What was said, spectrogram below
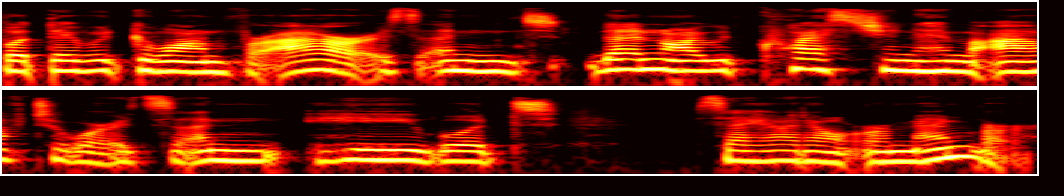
but they would go on for hours. And then I would question him afterwards, and he would say, I don't remember.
